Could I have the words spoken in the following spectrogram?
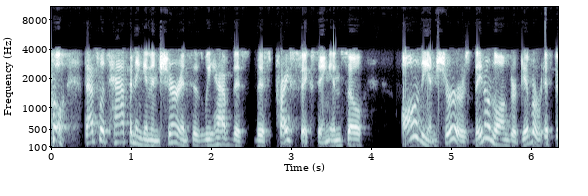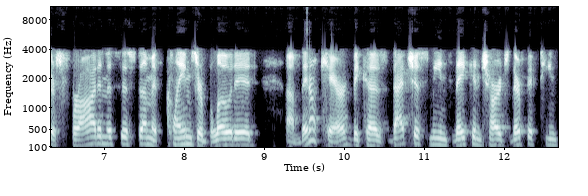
So that's what's happening in insurance is we have this this price fixing, and so all of the insurers they no longer give a if there's fraud in the system, if claims are bloated, um, they don't care because that just means they can charge their 15%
